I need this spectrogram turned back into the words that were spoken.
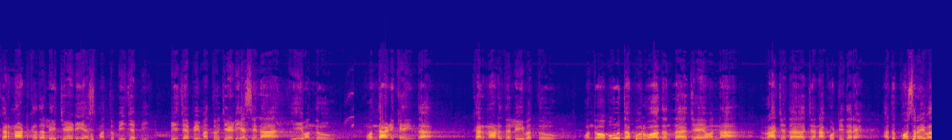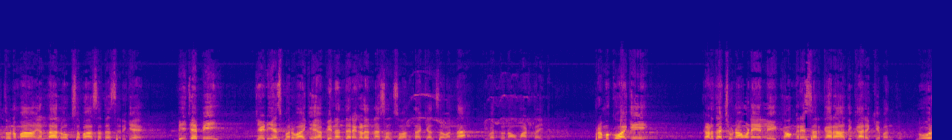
ಕರ್ನಾಟಕದಲ್ಲಿ ಜೆಡಿಎಸ್ ಮತ್ತು ಬಿಜೆಪಿ ಬಿಜೆಪಿ ಮತ್ತು ಜೆಡಿಎಸ್ಸಿನ ಈ ಒಂದು ಹೊಂದಾಣಿಕೆಯಿಂದ ಕರ್ನಾಟಕದಲ್ಲಿ ಇವತ್ತು ಒಂದು ಅಭೂತಪೂರ್ವವಾದಂತ ಜಯವನ್ನ ರಾಜ್ಯದ ಜನ ಕೊಟ್ಟಿದ್ದಾರೆ. ಅದಕ್ಕೋಸ್ಕರ ಇವತ್ತು ನಮ್ಮ ಎಲ್ಲ ಲೋಕಸಭಾ ಸದಸ್ಯರಿಗೆ ಬಿಜೆಪಿ ಎಸ್ ಪರವಾಗಿ ಅಭಿನಂದನೆಗಳನ್ನು ಸಲ್ಲಿಸುವಂತ ಕೆಲಸವನ್ನ ಇವತ್ತು ನಾವು ಮಾಡ್ತಾ ಇದ್ದೀವಿ. ಪ್ರಮುಖವಾಗಿ ಕಳೆದ ಚುನಾವಣೆಯಲ್ಲಿ ಕಾಂಗ್ರೆಸ್ ಸರ್ಕಾರ ಅಧಿಕಾರಕ್ಕೆ ಬಂತು. ನೂರ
